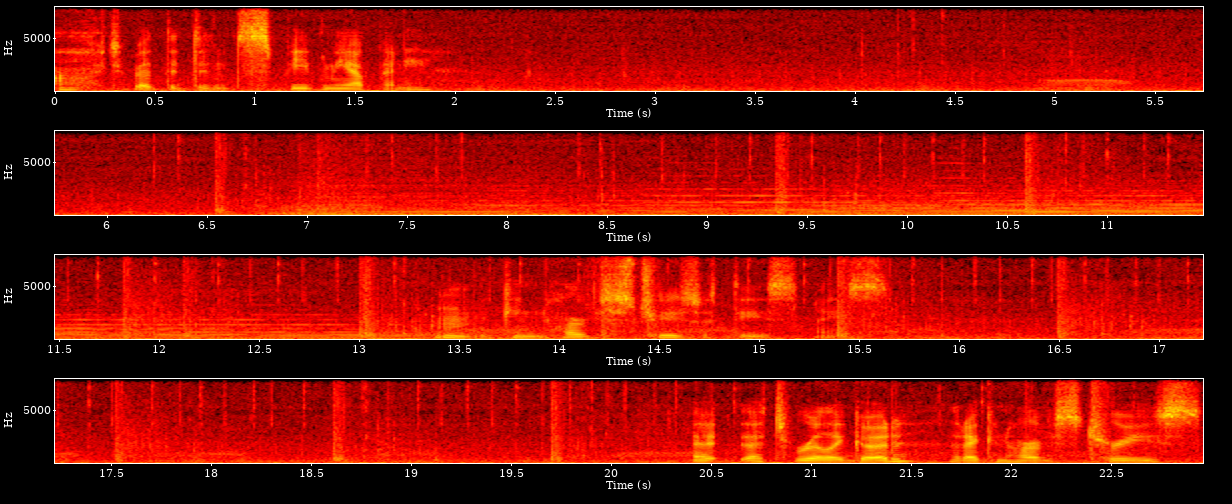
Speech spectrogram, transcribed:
Oh, too bad that didn't speed me up any. Harvest trees with these. Nice. That's really good that I can harvest trees.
